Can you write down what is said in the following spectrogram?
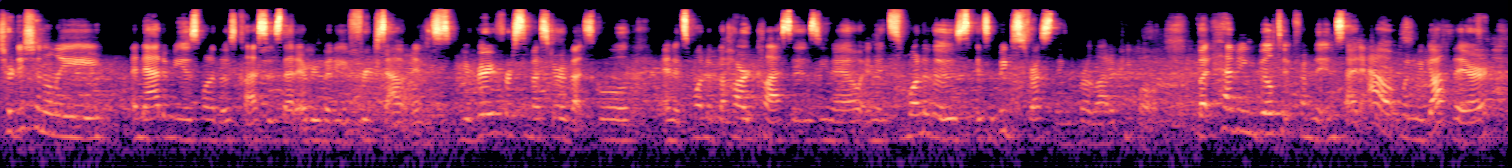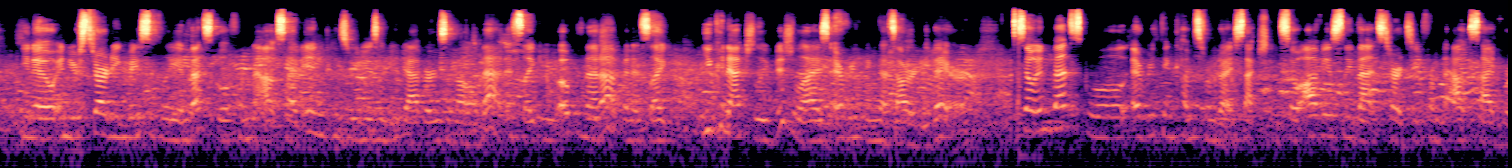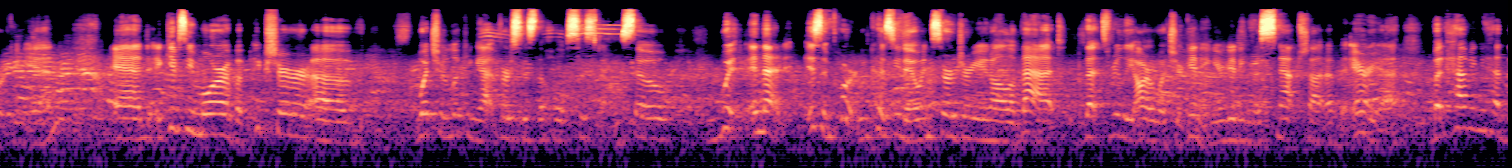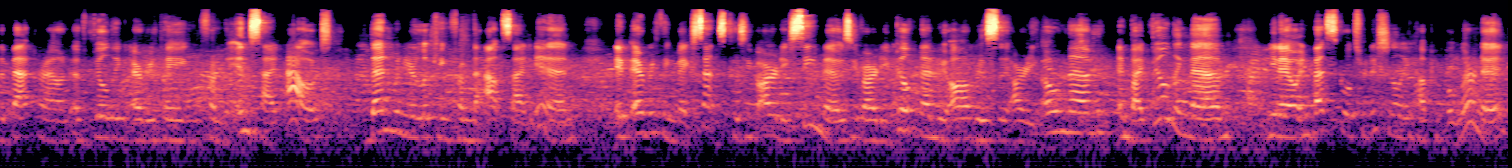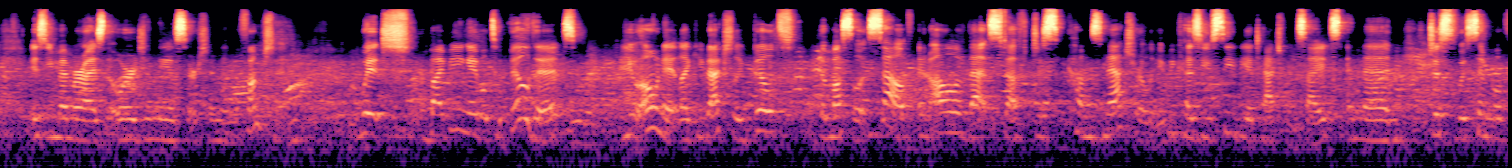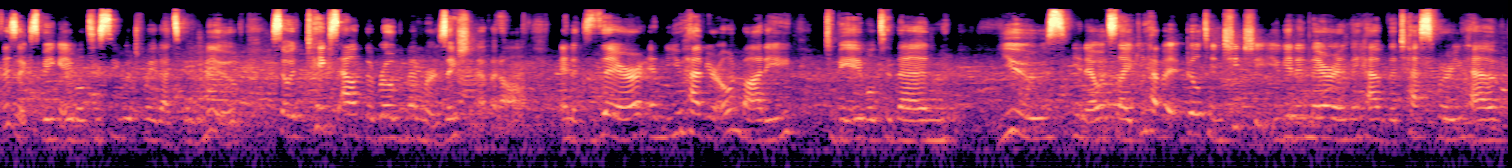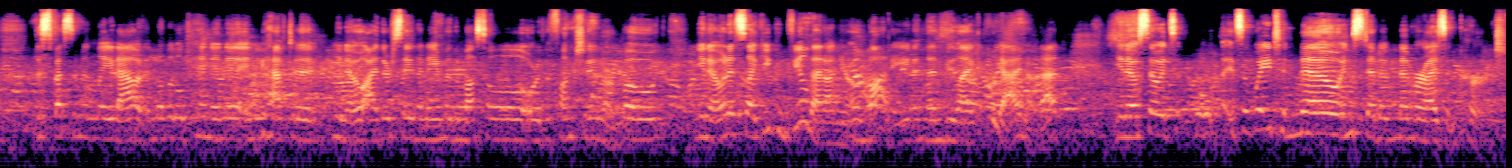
traditionally anatomy is one of those classes that everybody freaks out and it's your very first semester of vet school and it's one of the hard classes you know and it's one of those it's a big stress thing for a lot of people. But having built it from the inside out when we got there you know and you're starting basically in vet school from the outside in because you're using cadavers and all of that it's like you open that up and it's like you can actually visualize everything that's already there. So in vet school, everything comes from dissection. So obviously that starts you from the outside working in, and it gives you more of a picture of what you're looking at versus the whole system. So, and that is important because you know in surgery and all of that, that's really are what you're getting. You're getting the snapshot of the area. But having had the background of building everything from the inside out, then when you're looking from the outside in, if everything makes sense because you've already seen those, you've already built them, you obviously already own them, and by building them, you know, in vet school traditionally how people learn it is you memorize the origin, the insertion, and the function which by being able to build it, you own it. Like you've actually built the muscle itself, and all of that stuff just comes naturally because you see the attachment sites, and then just with simple physics, being able to see which way that's going to move. So it takes out the rote memorization of it all, and it's there, and you have your own body to be able to then use, you know, it's like you have a built-in cheat sheet. You get in there and they have the test where you have the specimen laid out and the little pin in it and you have to, you know, either say the name of the muscle or the function or both, you know, and it's like you can feel that on your own body and then be like, oh yeah, I know that. You know, so it's it's a way to know instead of memorize and purge.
